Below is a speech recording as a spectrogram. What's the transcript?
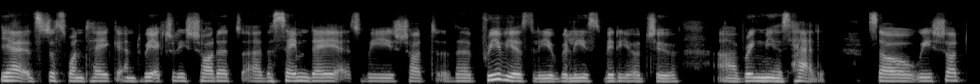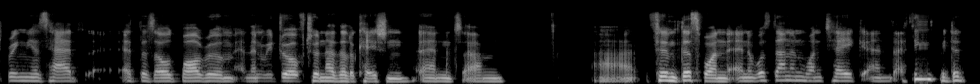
Yeah, it's just one take, and we actually shot it uh, the same day as we shot the previously released video to uh, "Bring Me His Head." So we shot "Bring Me His Head" at this old ballroom, and then we drove to another location and um, uh, filmed this one. And it was done in one take, and I think we did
